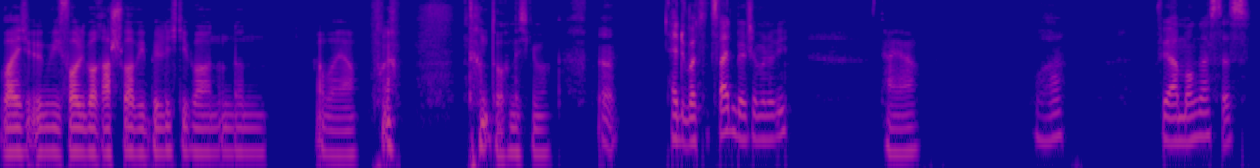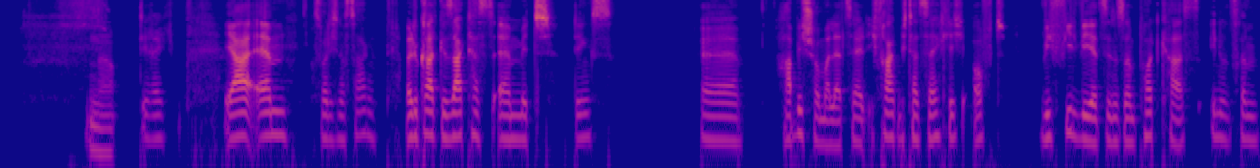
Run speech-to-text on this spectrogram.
Weil ich irgendwie voll überrascht war, wie billig die waren und dann, aber ja, dann doch nicht gemacht. hey, du wolltest einen zweiten Bildschirm oder wie? Naja, Oha. Für Among Us das ja. direkt. Ja, ähm, was wollte ich noch sagen? Weil du gerade gesagt hast, ähm, mit Dings, äh, habe ich schon mal erzählt. Ich frage mich tatsächlich oft, wie viel wir jetzt in unserem Podcast, in unserem,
